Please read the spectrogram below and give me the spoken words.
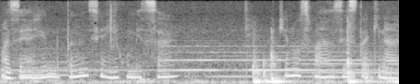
mas é a relutância em recomeçar que nos faz estagnar.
